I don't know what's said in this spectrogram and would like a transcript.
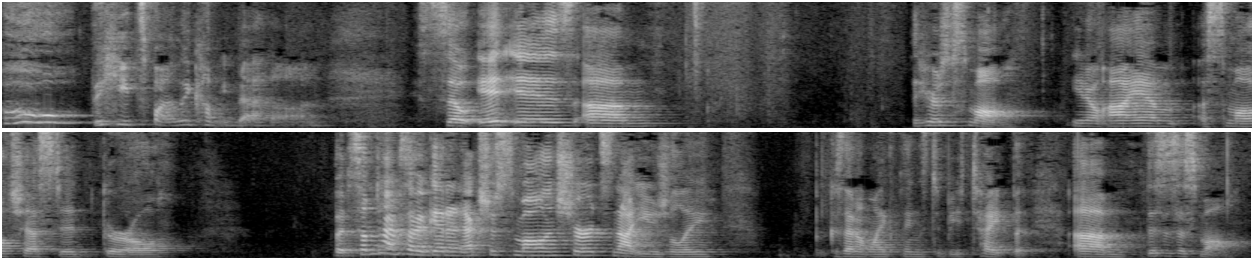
Oh, the heat's finally coming back on. So it is, um, here's a small. You know, I am a small chested girl, but sometimes I get an extra small in shirts, not usually because I don't like things to be tight, but um, this is a small.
